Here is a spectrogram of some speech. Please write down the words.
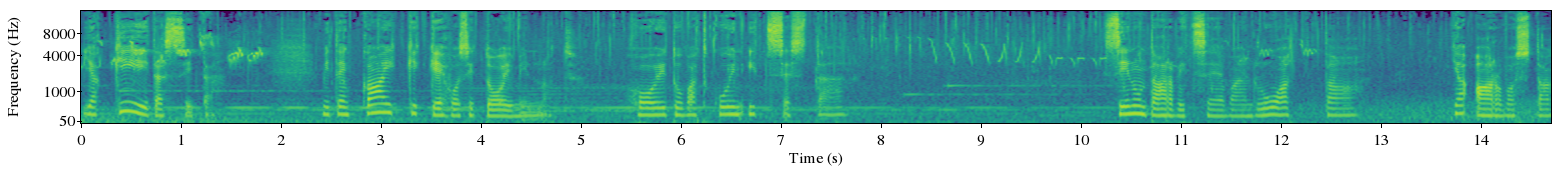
ja kiitä sitä, miten kaikki kehosi toiminnot hoituvat kuin itsestään. Sinun tarvitsee vain luottaa ja arvostaa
